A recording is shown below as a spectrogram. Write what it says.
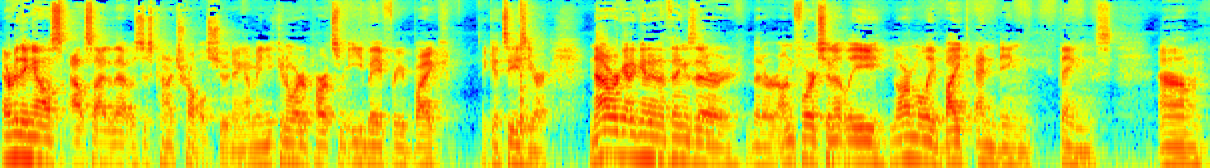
Everything else outside of that was just kind of troubleshooting. I mean, you can order parts from eBay for your bike. It gets easier. Now we're gonna get into things that are that are unfortunately normally bike ending things. Um,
